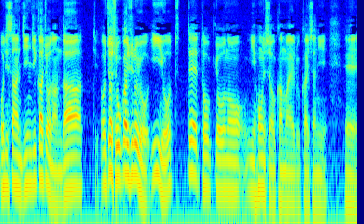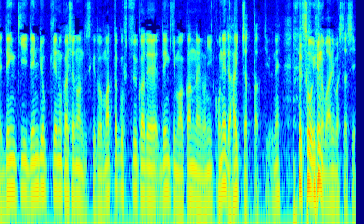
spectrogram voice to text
おじさん人事課長なんだって、あ、じゃあ紹介しろよ、いいよ、っつって東京の日本社を構える会社に、えー、電気、電力系の会社なんですけど、全く普通科で電気もわかんないのにコネで入っちゃったっていうね、そういうのもありましたし、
